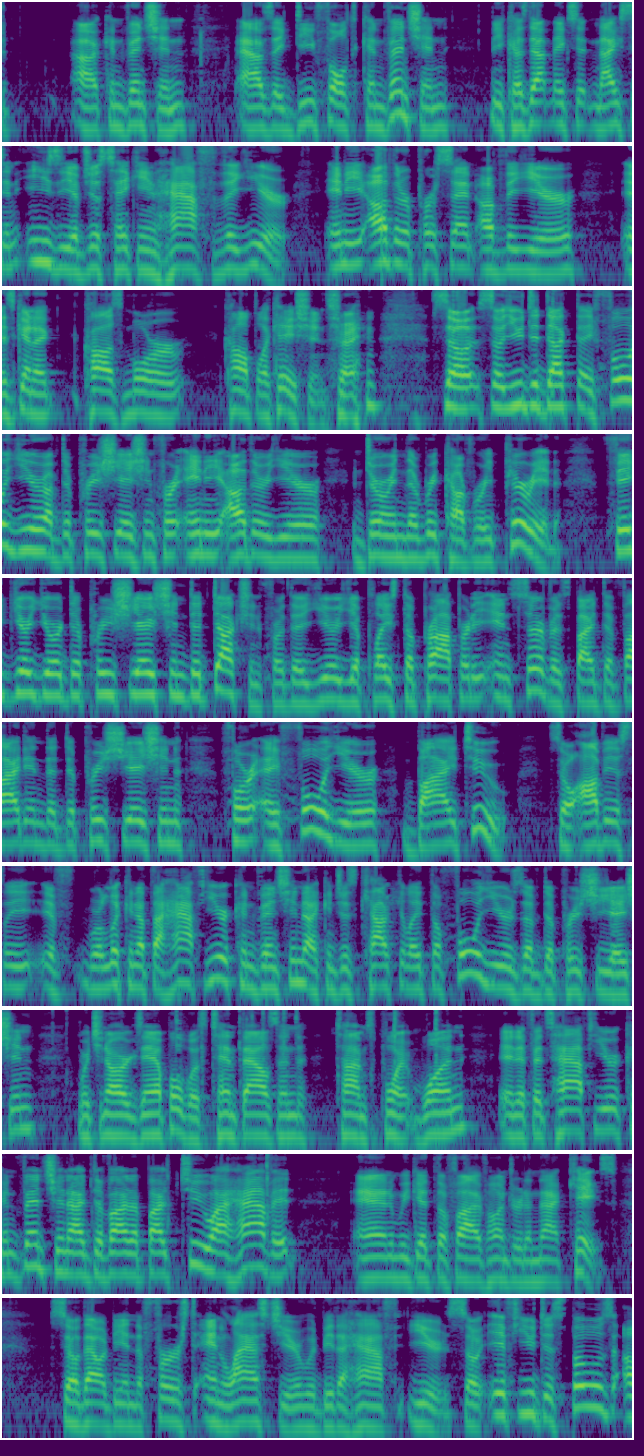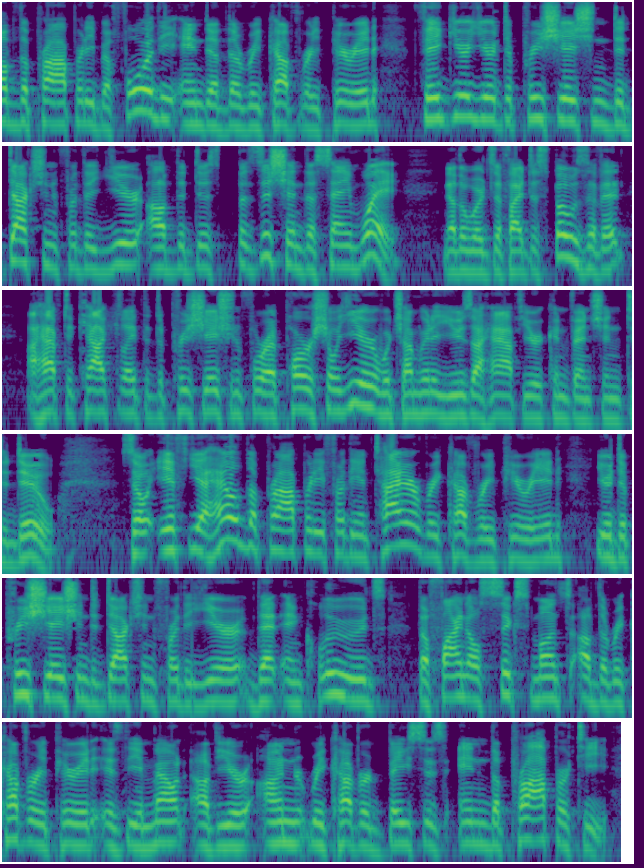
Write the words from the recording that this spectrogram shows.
uh, convention as a default convention because that makes it nice and easy of just taking half the year. Any other percent of the year is going to cause more complications, right? So, so you deduct a full year of depreciation for any other year during the recovery period. Figure your depreciation deduction for the year you place the property in service by dividing the depreciation for a full year by two. So obviously, if we're looking at the half year convention, I can just calculate the full years of depreciation, which in our example was 10,000 times 0.1. And if it's half year convention, I divide it by two, I have it, and we get the 500 in that case. So that would be in the first and last year would be the half years. So if you dispose of the property before the end of the recovery period, figure your depreciation deduction for the year of the disposition the same way. In other words, if I dispose of it, I have to calculate the depreciation for a partial year, which I'm going to use a half year convention to do. So if you held the property for the entire recovery period, your depreciation deduction for the year that includes the final six months of the recovery period is the amount of your unrecovered basis in the property.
